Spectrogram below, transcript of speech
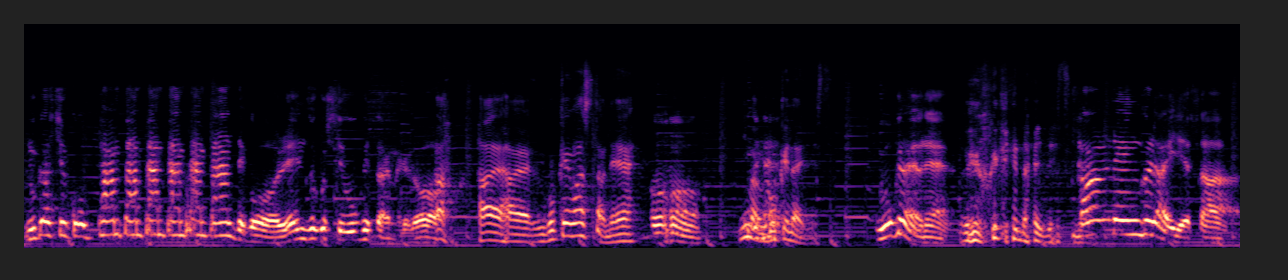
昔こうパンパンパンパンパンパンってこう連続して動けたんだけど。あはいはい。動けましたね。うん。今動けないです動けないよね。動けないですね。3年ぐらいでさ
